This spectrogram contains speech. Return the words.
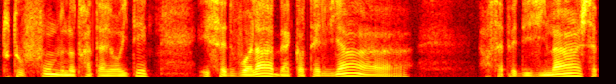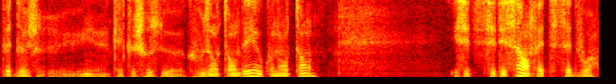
tout au fond de notre intériorité. Et cette voix-là, ben, quand elle vient, euh, alors ça peut être des images, ça peut être quelque chose que vous entendez ou qu'on entend. Et c'était ça en fait, cette voix.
